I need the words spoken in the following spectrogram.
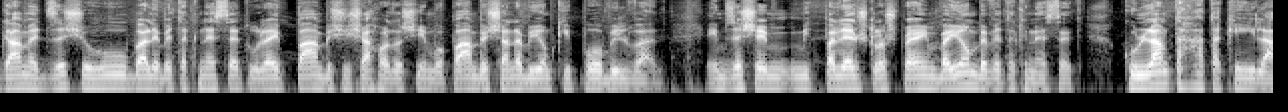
גם את זה שהוא בא לבית הכנסת אולי פעם בשישה חודשים, או פעם בשנה ביום כיפור בלבד. עם זה שמתפלל שלוש פעמים ביום בבית הכנסת. כולם תחת הקהילה,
